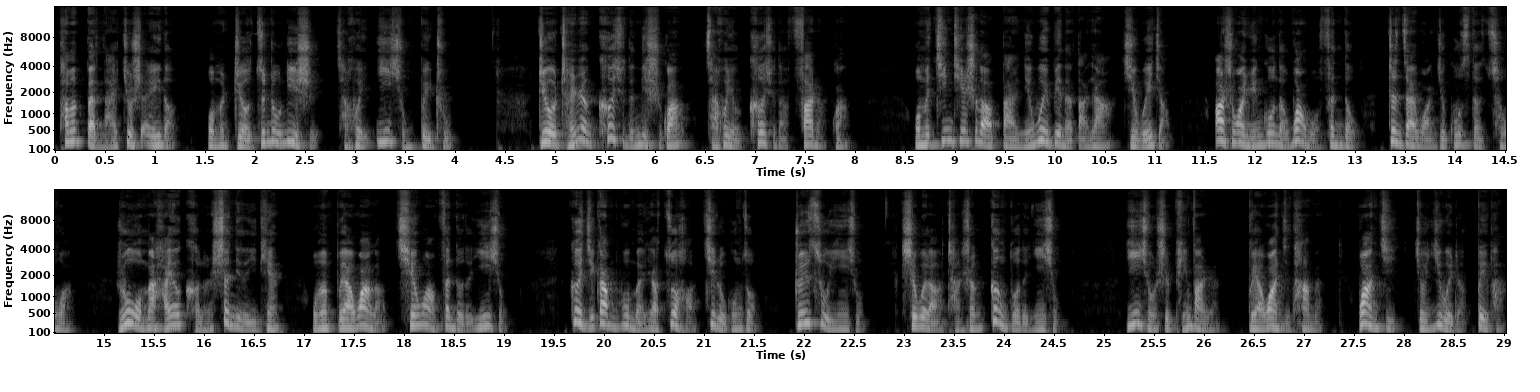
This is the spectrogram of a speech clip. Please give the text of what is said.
他们本来就是 A 的。我们只有尊重历史，才会英雄辈出；只有承认科学的历史观，才会有科学的发展观。我们今天受到百年未变的打压及围剿。二十万员工的忘我奋斗，正在挽救公司的存亡。如果我们还有可能胜利的一天，我们不要忘了千万奋斗的英雄。各级干部部门要做好记录工作，追溯英雄，是为了产生更多的英雄。英雄是平凡人，不要忘记他们，忘记就意味着背叛。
